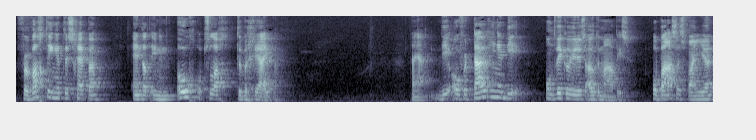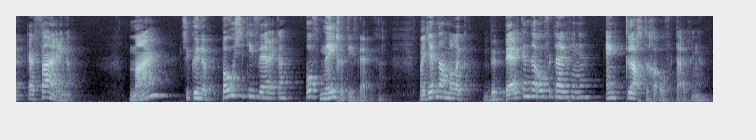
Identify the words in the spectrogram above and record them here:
verwachtingen te scheppen en dat in een oogopslag te begrijpen. Nou ja, die overtuigingen die ontwikkel je dus automatisch op basis van je ervaringen. Maar ze kunnen positief werken of negatief werken. Want je hebt namelijk beperkende overtuigingen en krachtige overtuigingen.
